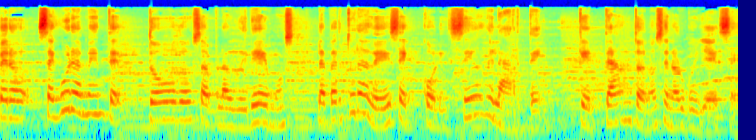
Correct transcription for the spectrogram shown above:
Pero seguramente todos aplaudiremos la apertura de ese Coliseo del Arte que tanto nos enorgullece.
